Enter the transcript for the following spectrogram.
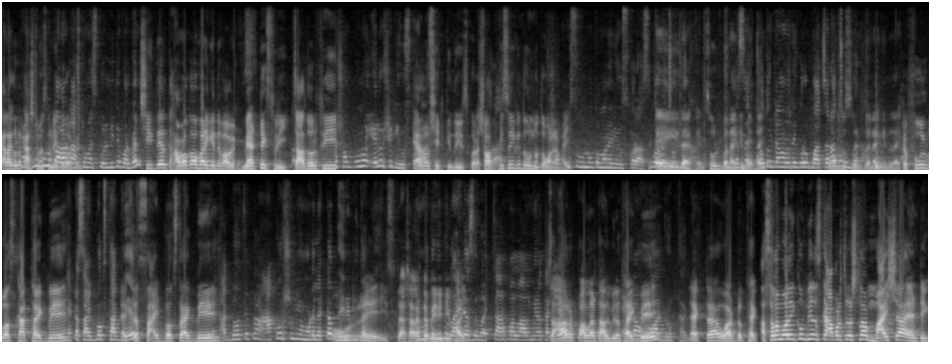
কালারগুলো কাস্টমাইজ করে নিতে পারবেন। কাস্টমাইজ করে নিতে পারবেন। শীতের ধামাকা অফারে কিন্তু পাবেন। ম্যাট্রিক্স ফ্রি চাদর ফ্রি সম্পূর্ণ এলো শিট ইউজ করা আছে। শিট কিন্তু ইউজ করা। সবকিছুই কিন্তু উন্নত মানের ভাই। সবকিছু উন্নত মানের ইউজ করা আছে। এই দেখেন ছুটবে না ঠিক কিন্তু? ভাই। যতই টানাটানি করুক বাচ্চারা ছুটবে না কিন্তু একটা ফুল বক্স খাট থাকবে। একটা সাইড বক্স থাকবে। একটা সাইড বক্স থাকবে। থাকবে হচ্ছে আপনার আকর্ষণীয় মডেল একটা ভ্যানিটি থাকবে। special একটা কিন্তু ভাই। চার পাল্লা আলমিরা থাকবে। চার পাল্লা একটা থাকবে। একটা ওয়ার্ডরোব থাকবে। আসসালামু আলাইকুম ফিরোজকে আবার চলে আসলাম মাইশা অ্যান্টিক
